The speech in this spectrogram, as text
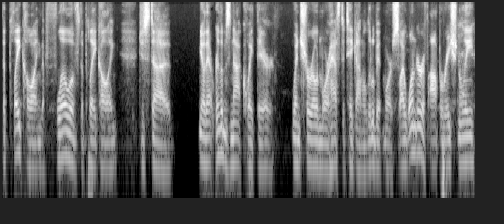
the play calling, the flow of the play calling, just uh, you know that rhythm's not quite there when Sherrone Moore has to take on a little bit more. So I wonder if operationally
